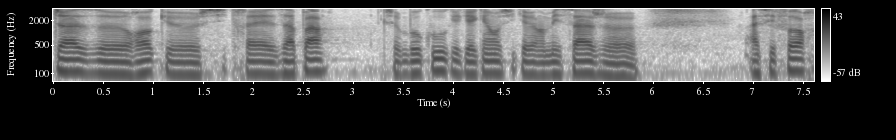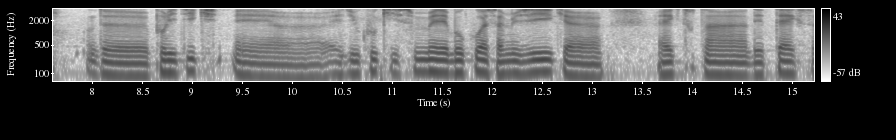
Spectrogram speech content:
jazz, euh, rock, euh, je citerai Zappa, que j'aime beaucoup, qui est quelqu'un aussi qui avait un message assez fort de politique et, et, du coup qui se met beaucoup à sa musique avec tout un des textes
